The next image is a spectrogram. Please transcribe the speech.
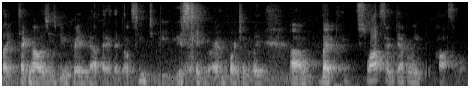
like technologies being created out there that don't seem to be used anywhere, unfortunately. Um, but swaps are definitely possible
